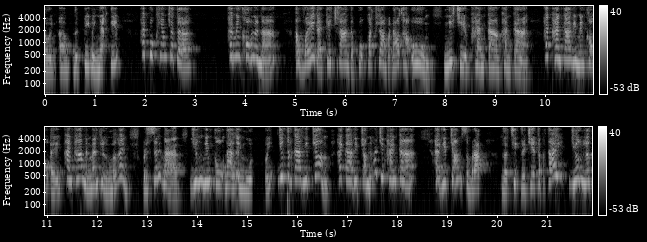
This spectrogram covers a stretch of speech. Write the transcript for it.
ដោយដោយពីរបីនាក់ទៀតហើយពួកខ្ញុំចិត្តតែហើយមានខុសនៅណាអ្វីដែលគេច្រើនតែពួកគាត់ច្រើនបដោតថាអូនេះជាផែនការផែនការហើយផែនការវាមានខុសអីផែនការមិនមែនជាល្មើសទេប្រសិនបើយើងមានគោលដៅអីមួយយើងត្រូវការរៀបចំហើយការរៀបចំនោះជាផែនការហើយរៀបចំសម្រាប់លទ្ធិប្រជាធិបតេយ្យយើងលើក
